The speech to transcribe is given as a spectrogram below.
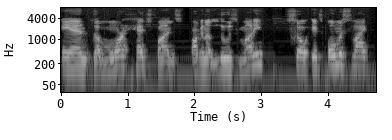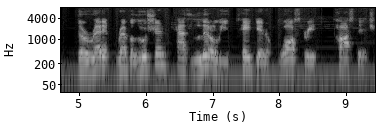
and the more hedge funds are going to lose money. So it's almost like the Reddit revolution has literally taken Wall Street hostage.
